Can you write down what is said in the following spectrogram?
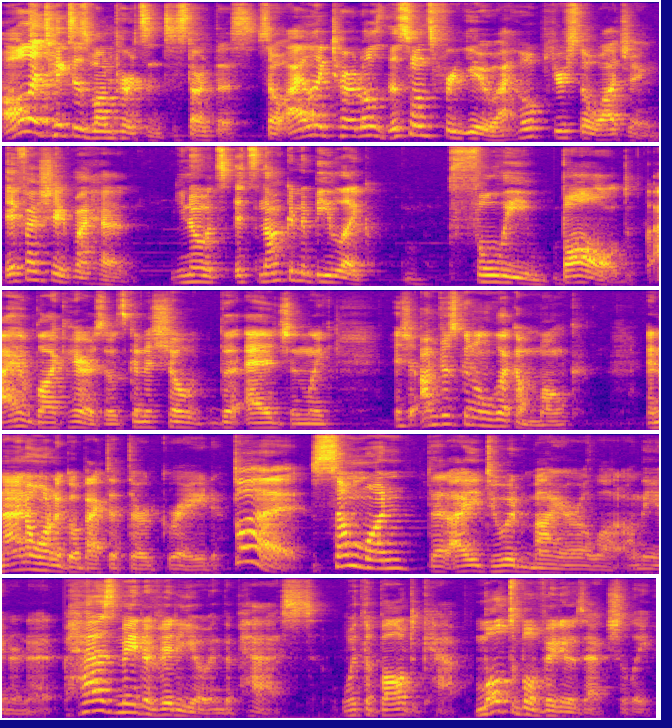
all it takes is one person to start this. So I like turtles, this one's for you. I hope you're still watching. If I shave my head, you know, it's it's not gonna be like fully bald. I have black hair, so it's gonna show the edge and like, I'm just gonna look like a monk and I don't want to go back to third grade. But someone that I do admire a lot on the internet has made a video in the past with a bald cap. Multiple videos actually.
